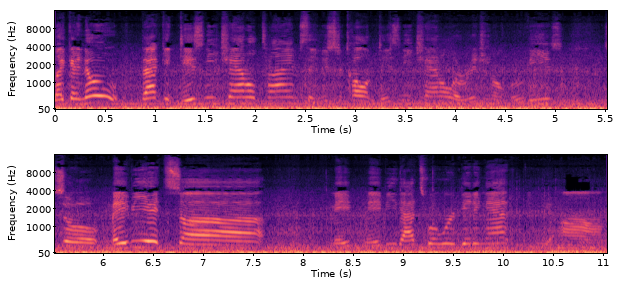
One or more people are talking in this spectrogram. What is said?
Like I know back in Disney Channel times, they used to call them Disney Channel original movies. So maybe it's uh, maybe maybe that's what we're getting at the um,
